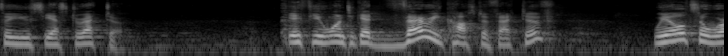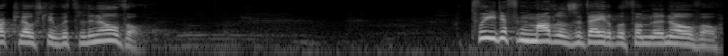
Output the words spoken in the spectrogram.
through UCS Director if you want to get very cost effective, we also work closely with Lenovo. Three different models available from Lenovo.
